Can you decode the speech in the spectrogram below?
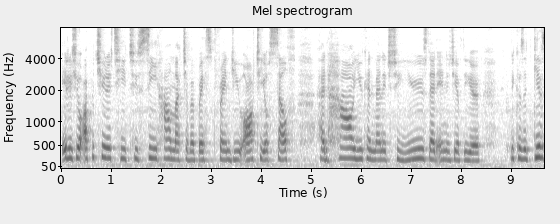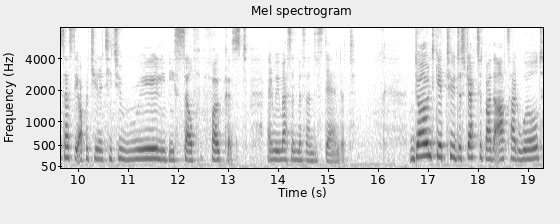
it is your opportunity to see how much of a best friend you are to yourself and how you can manage to use that energy of the year because it gives us the opportunity to really be self focused and we mustn't misunderstand it don't get too distracted by the outside world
